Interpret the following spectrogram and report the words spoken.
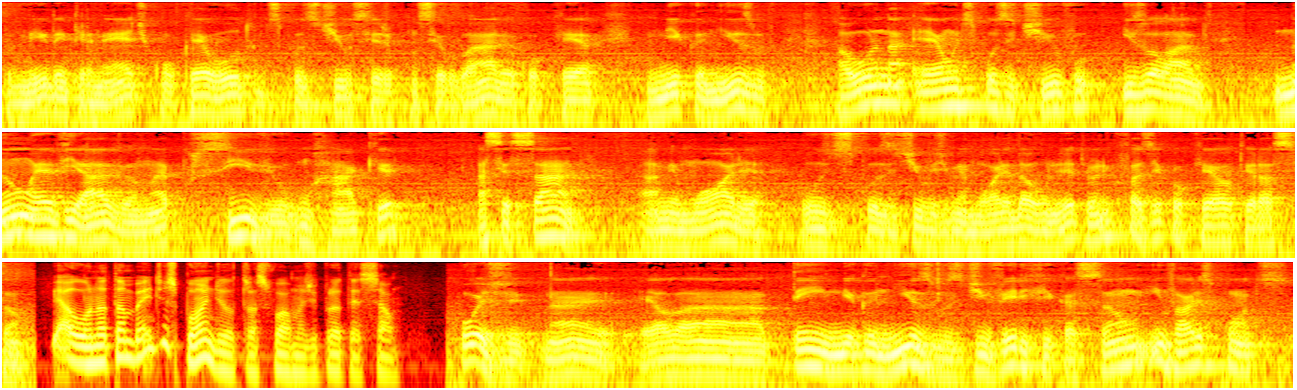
Por meio da internet, qualquer outro dispositivo, seja com celular ou qualquer mecanismo, a urna é um dispositivo isolado. Não é viável, não é possível um hacker acessar a memória ou os dispositivos de memória da urna eletrônica e fazer qualquer alteração. E a urna também dispõe de outras formas de proteção. Hoje, né, ela tem mecanismos de verificação em vários pontos.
